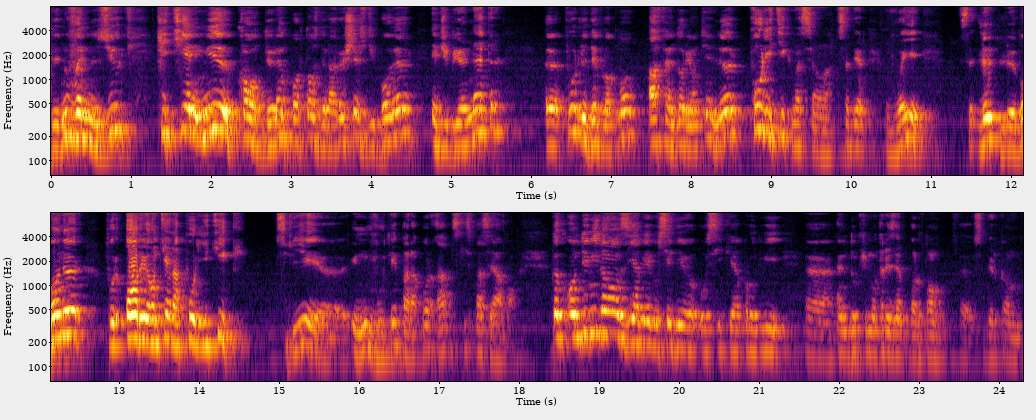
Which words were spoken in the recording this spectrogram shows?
de nouvelles mesures qui tiennent mieux compte de l'importance de la recherche du bonheur et du bien-être pour le développement afin d'orienter leur politique nationale. C'est-à-dire, vous voyez, le, bonheur pour orienter la politique. ce qui est une nouveauté par rapport à ce qui se passait avant. Donc en 2011, il y avait l'OCDE aussi qui a produit un document très important, c'est-à-dire comme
